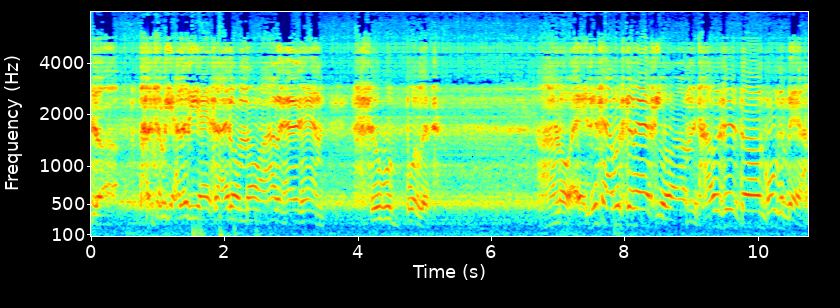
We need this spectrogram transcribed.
Uh, the reality is, I don't know. I haven't heard him. Silver Bullet. I don't know. Hey, listen, I was going to ask you, um, how's his uh, Golden Bear?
